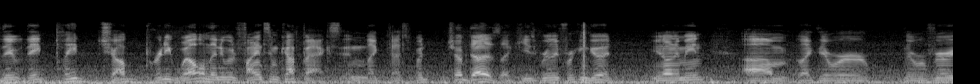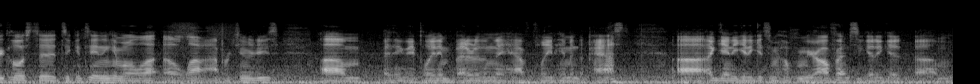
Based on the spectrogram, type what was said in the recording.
they, they played Chubb pretty well, and then he would find some cutbacks, and like that's what Chubb does. Like he's really freaking good. You know what I mean? Um, like there were they were very close to, to containing him a lot a lot of opportunities. Um, I think they played him better than they have played him in the past. Uh, again, you got to get some help from your offense. You got to get um,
